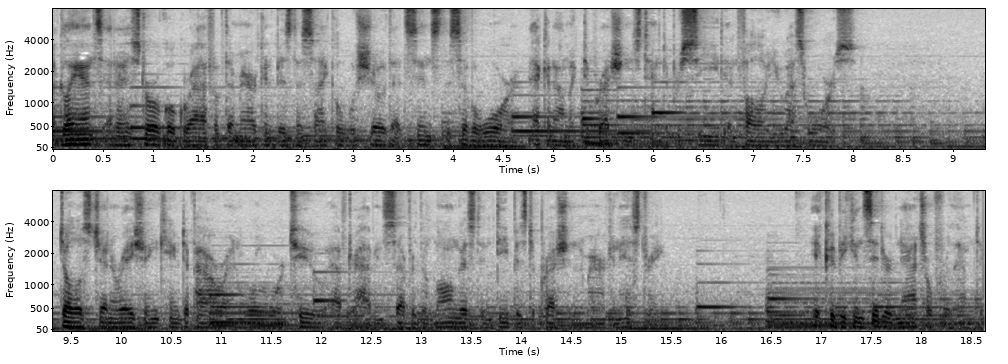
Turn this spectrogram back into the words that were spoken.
A glance at a historical graph of the American business cycle will show that since the Civil War, economic depressions tend to precede and follow U.S. wars. Dulles' generation came to power in World War II after having suffered the longest and deepest depression in American history. It could be considered natural for them to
